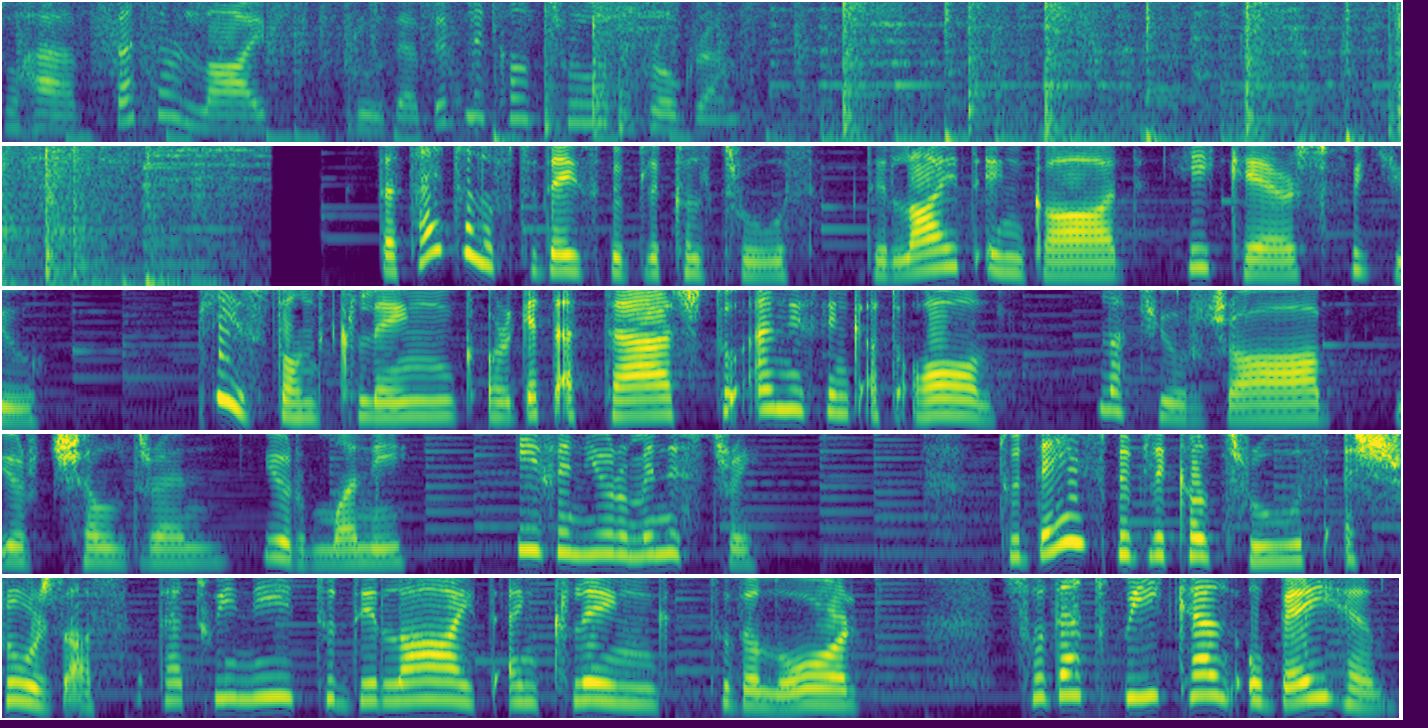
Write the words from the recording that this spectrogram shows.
to have better life through the Biblical Truth program. The title of today's Biblical Truth Delight in God, He cares for you. Please don't cling or get attached to anything at all, not your job, your children, your money, even your ministry. Today's biblical truth assures us that we need to delight and cling to the Lord so that we can obey Him,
